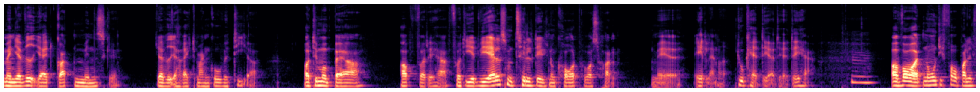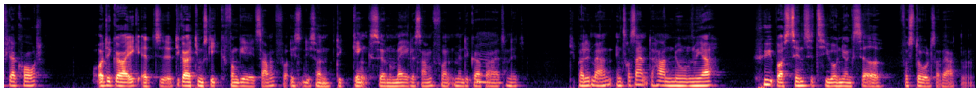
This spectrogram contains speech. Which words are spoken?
Men jeg ved, jeg er et godt menneske. Jeg ved, jeg har rigtig mange gode værdier. Og det må bære op for det her. Fordi at vi er alle sammen tildelt nogle kort på vores hånd med et eller andet. Du kan det og det og det her. Mm. Og hvor at nogen de får bare lidt flere kort. Og det gør ikke, at øh, det gør, at de måske ikke kan fungere i et samfund, i sådan- det gængse og normale samfund, men det gør Mm. bare, at sådan lidt, de er bare lidt mere interessante, har nogle mere hypersensitive og nuancerede forståelser af verden.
